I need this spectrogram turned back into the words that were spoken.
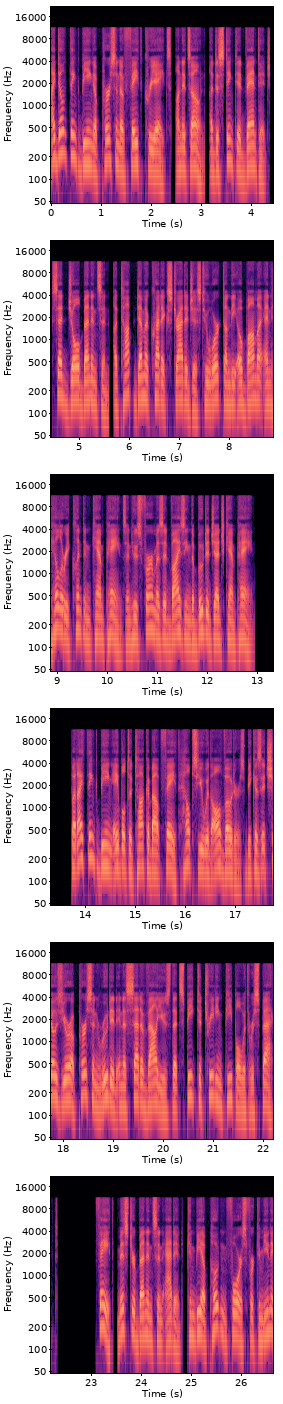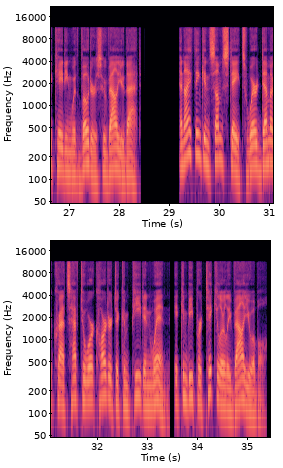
I don't think being a person of faith creates, on its own, a distinct advantage, said Joel Benenson, a top Democratic strategist who worked on the Obama and Hillary Clinton campaigns and whose firm is advising the Buttigieg campaign. But I think being able to talk about faith helps you with all voters because it shows you're a person rooted in a set of values that speak to treating people with respect. Faith, Mr. Benenson added, can be a potent force for communicating with voters who value that. And I think in some states where Democrats have to work harder to compete and win, it can be particularly valuable.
